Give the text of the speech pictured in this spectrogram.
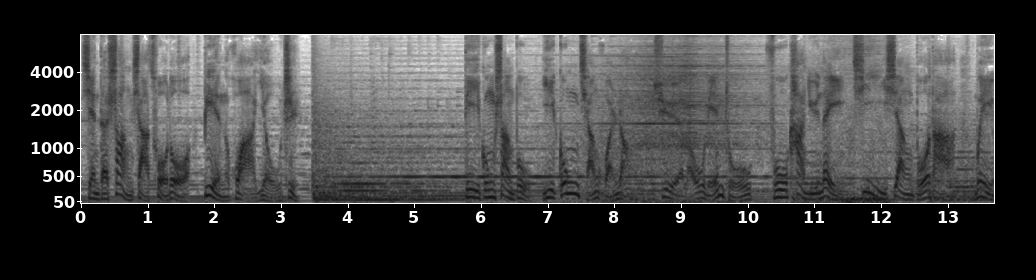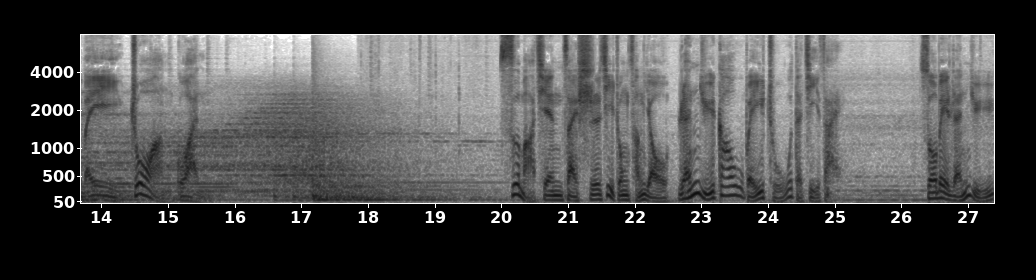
显得上下错落，变化有致。地宫上部以宫墙环绕，阙楼连主，俯瞰宇内，气象博大，蔚为壮观。司马迁在《史记》中曾有“人鱼高为竹”的记载。所谓人鱼，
